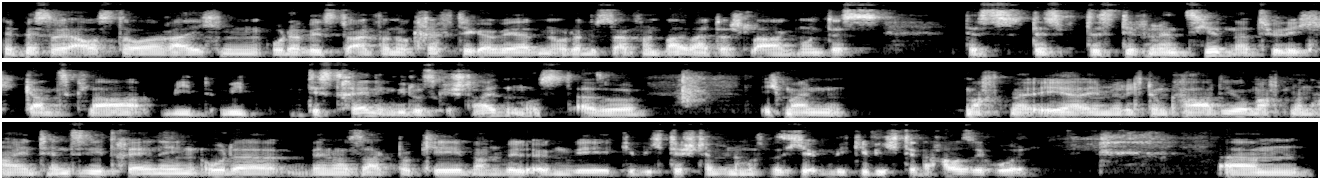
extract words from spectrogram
eine bessere Ausdauer erreichen? Oder willst du einfach nur kräftiger werden? Oder willst du einfach einen Ball weiterschlagen? Und das, das, das, das differenziert natürlich ganz klar, wie, wie das Training, wie du es gestalten musst. Also ich meine, macht man eher in Richtung Cardio, macht man High-Intensity-Training oder wenn man sagt, okay, man will irgendwie Gewichte stemmen, dann muss man sich irgendwie Gewichte nach Hause holen. Ähm,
